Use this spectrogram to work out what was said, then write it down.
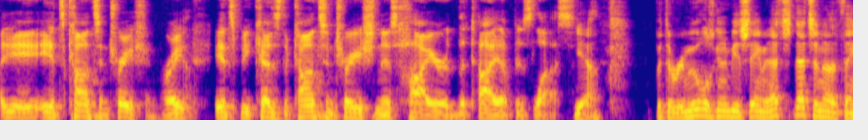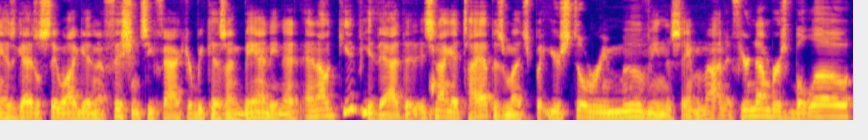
it's concentration, right? Yeah. It's because the concentration is higher, the tie up is less. Yeah but the removal is going to be the same. And that's that's another thing. As guys will say, well, I get an efficiency factor because I'm banding it, and I'll give you that. That it's not going to tie up as much, but you're still removing the same amount. And if your number's below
